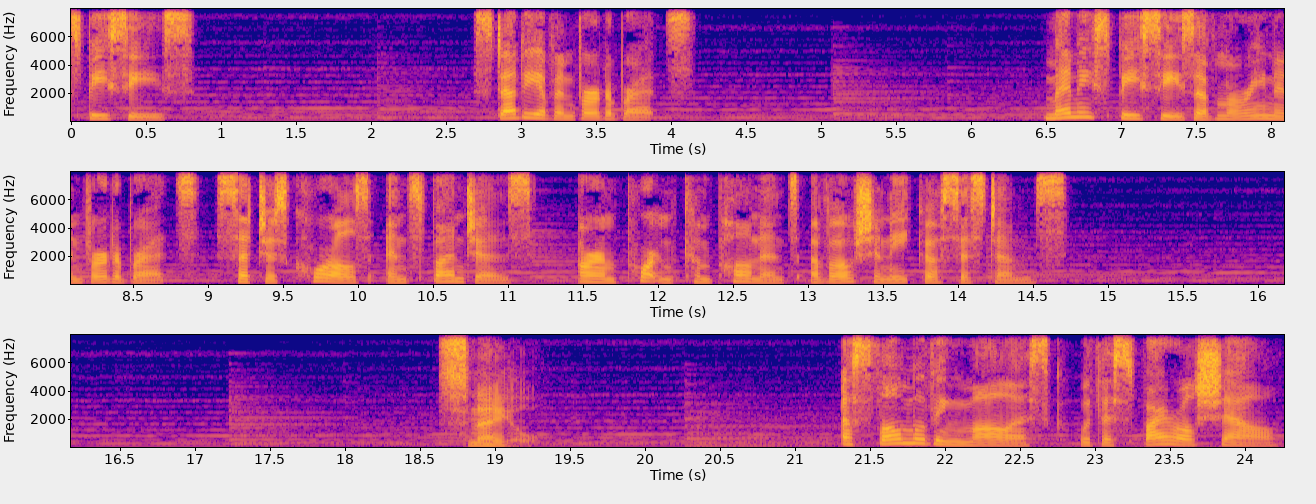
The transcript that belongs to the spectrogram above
species. Study of invertebrates. Many species of marine invertebrates, such as corals and sponges, are important components of ocean ecosystems. Snail A slow moving mollusk with a spiral shell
